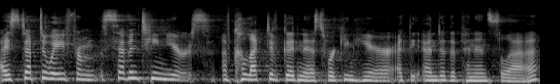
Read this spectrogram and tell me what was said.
I stepped away from 17 years of collective goodness working here at the end of the peninsula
